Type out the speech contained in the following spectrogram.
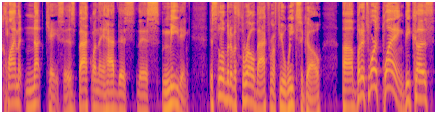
climate nutcases back when they had this this meeting. This is a little bit of a throwback from a few weeks ago. Uh, but it's worth playing because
